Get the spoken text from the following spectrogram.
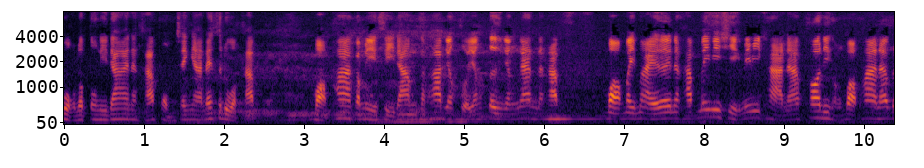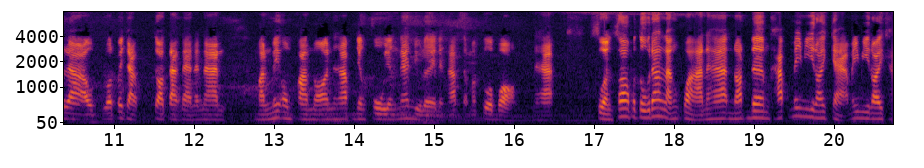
บวกลบตรงนี้ได้นะครับ ผมใช้งานได้สะดวกครับเบาะผ้ากำมะหยี่สีดำสภาพยังสวยยังตึงยังแน่นนะครับ เบาะใหม่ ๆ เลยนะครับ ไม่มีฉีกไม่มีขาดนะครับ ข้อดีของเบาะผ้านะเวลาเอารถไปจากจอดตากแดดนานๆ มันไม่อมความร้อนนะครับ ยังฟูยังแน่นอยู่เลยนะครับสำหรับตัวเบาะนะฮะส่วนซอกประตูด้านหลังขวานะฮะน็อตเดิมครับไม่มีรอยแกะไม่มีรอยไข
